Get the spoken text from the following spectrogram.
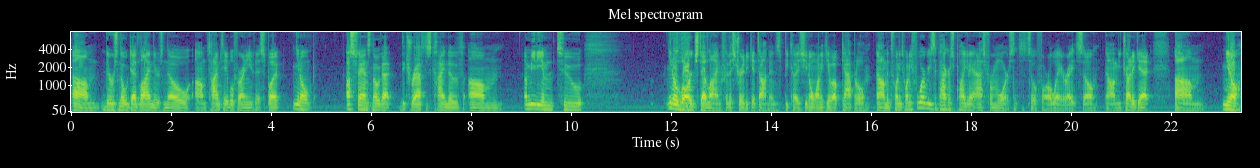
um, there's no deadline, there's no um, timetable for any of this, but, you know, us fans know that the draft is kind of um, a medium to you know large deadline for this trade to get done, and it's because you don't want to give up capital um, in 2024 because the Packers are probably going to ask for more since it's so far away, right? So um, you try to get um, you know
